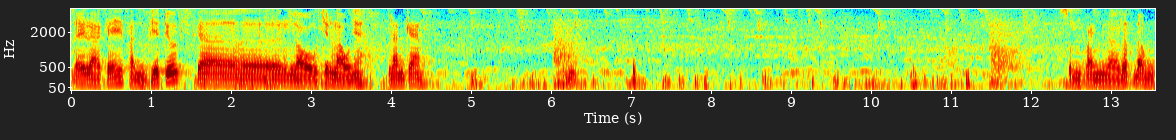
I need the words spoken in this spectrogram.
đây là cái phần phía trước uh, lầu trên lầu nha lan can. Xung quanh là rất đông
